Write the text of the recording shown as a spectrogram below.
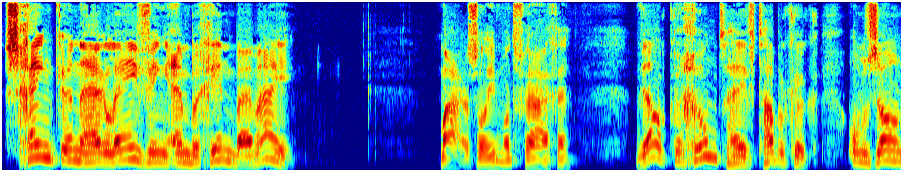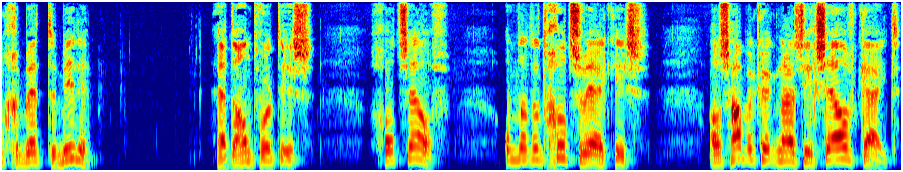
Schenk een herleving en begin bij mij. Maar, zal iemand vragen, welke grond heeft Habakkuk om zo'n gebed te bidden? Het antwoord is: God zelf omdat het Gods werk is. Als Habakkuk naar zichzelf kijkt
